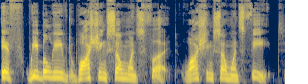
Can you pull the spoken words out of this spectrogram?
if we believed washing someone's foot, washing someone's feet,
